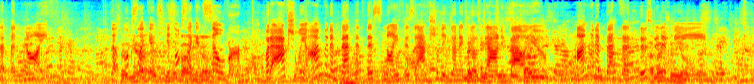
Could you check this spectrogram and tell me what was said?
that the knife that So, looks yeah, like it's it looks about, like it's silver, but actually I'm gonna bet that this knife is actually gonna go down in value. I'm gonna bet that there's gonna actually, be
